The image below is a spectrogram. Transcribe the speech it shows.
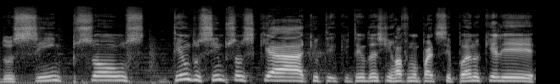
dos Simpsons. Tem um dos Simpsons que, a, que, o- que tem o Dustin Hoffman participando, que ele.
